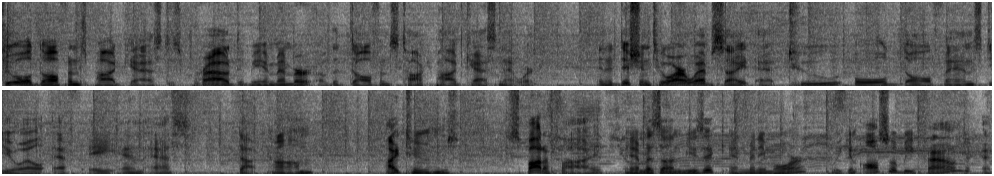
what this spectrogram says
Two Old Dolphins podcast is proud to be a member of the Dolphins Talk Podcast Network. In addition to our website at two old dolphins, D O L F A N S dot com, iTunes, Spotify, Amazon Music, and many more, we can also be found at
